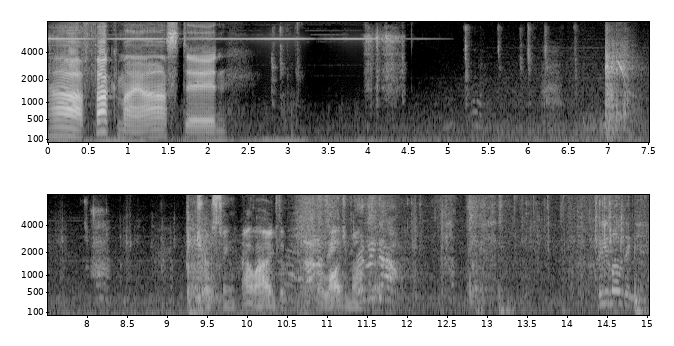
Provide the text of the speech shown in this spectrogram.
Ah, fuck my ass, dude. Interesting. I like the, the large amount. Reloading.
